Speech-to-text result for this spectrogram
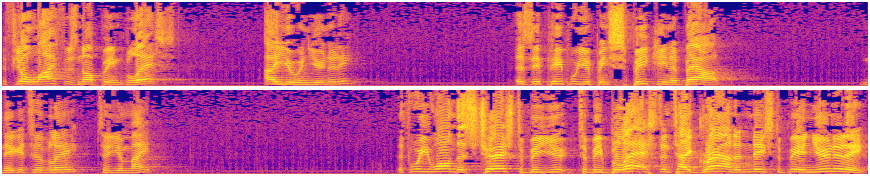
If your life has not been blessed, are you in unity? Is there people you've been speaking about negatively to your mate? If we want this church to be, to be blessed and take ground, it needs to be in unity.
